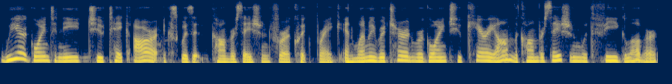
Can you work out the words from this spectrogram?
We are going to need to take our exquisite conversation for a quick break. And when we return, we're going to carry on the conversation with Fi Glover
